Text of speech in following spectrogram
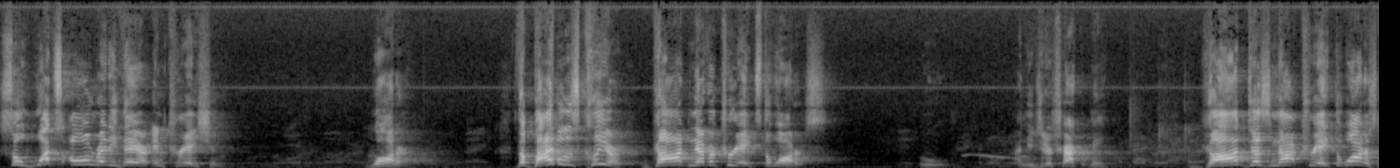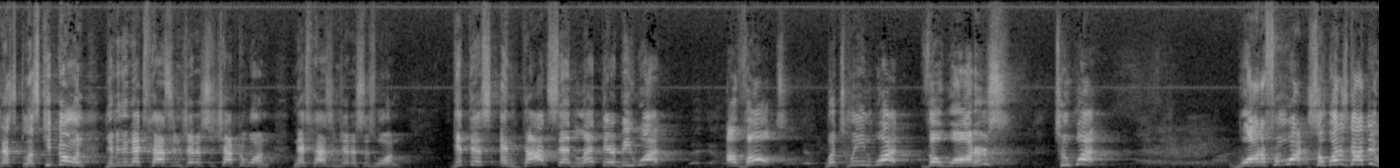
So, what's already there in creation? Water. The Bible is clear God never creates the waters. Ooh, I need you to track with me. God does not create the waters. Let's, let's keep going. Give me the next passage in Genesis chapter 1. Next passage in Genesis 1. Get this. And God said, Let there be what? A vault between what? The waters to what? Water from water. So what does God do?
